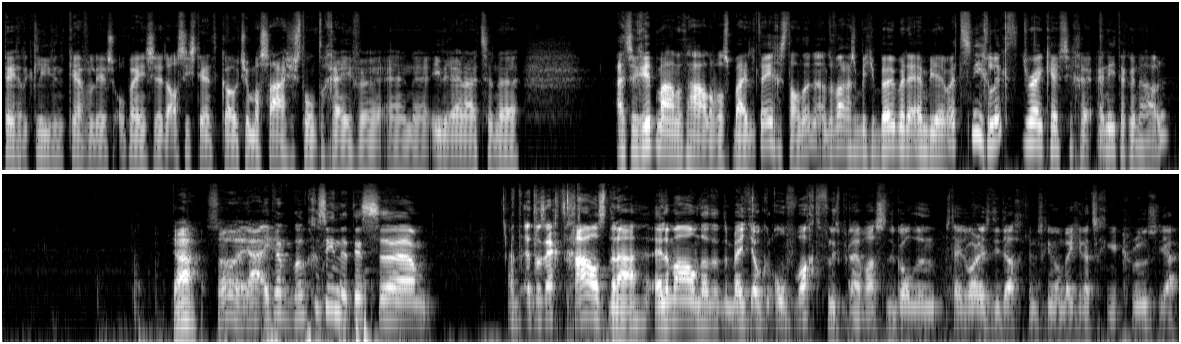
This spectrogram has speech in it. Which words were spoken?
tegen de Cleveland Cavaliers opeens de assistentcoach een massage stond te geven. En iedereen uit zijn, uit zijn ritme aan het halen was bij de tegenstander. Nou, dat waren ze een beetje beu bij de NBA. Maar het is niet gelukt. Drake heeft zich er niet aan kunnen houden. Ja, zo. Ja, ik had het ook gezien. Het is... Ehm, het, het, was echt chaos daarna. Helemaal omdat het een beetje ook een onverwachte verliespartij was. De Golden State Warriors die dachten misschien wel een beetje dat ze gingen cruisen. Ja,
